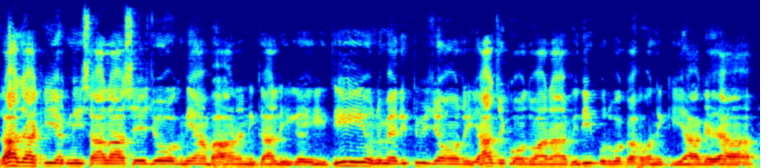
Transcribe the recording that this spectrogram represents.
राजा की अग्निशाला से जो अग्नियाँ बाहर निकाली गई थी, उनमें ऋत्विज और याजकों द्वारा विधि पूर्वक हवन किया गया।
